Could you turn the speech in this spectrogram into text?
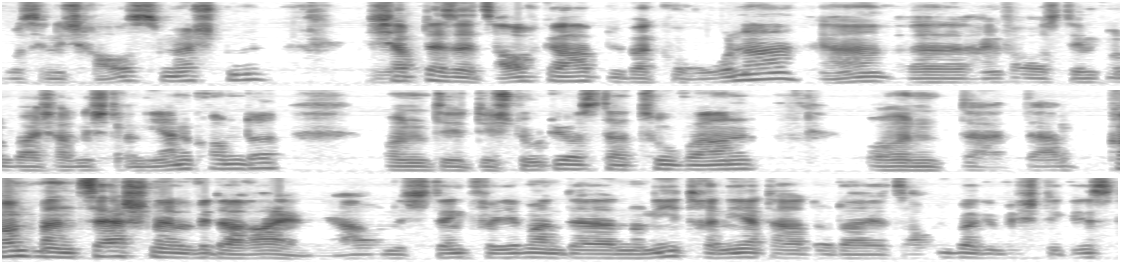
wo sie nicht raus möchten. Ich habe das jetzt auch gehabt über Corona, ja, äh, einfach aus dem Grund, weil ich halt nicht trainieren konnte und die, die Studios dazu waren. Und da, da kommt man sehr schnell wieder rein, ja. Und ich denke, für jemanden, der noch nie trainiert hat oder jetzt auch übergewichtig ist,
